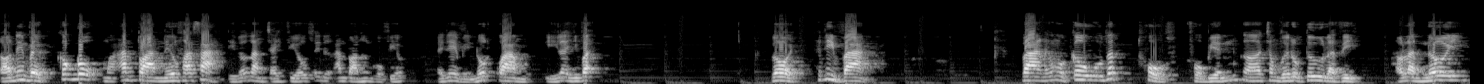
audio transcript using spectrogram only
Đó nên về góc độ mà an toàn nếu phá sản thì rõ ràng trái phiếu sẽ được an toàn hơn cổ phiếu. Đấy thì mình nốt qua một ý là như vậy. Rồi thế thì vàng. Vàng có một câu rất phổ phổ biến uh, trong giới đầu tư là gì? Đó là nơi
